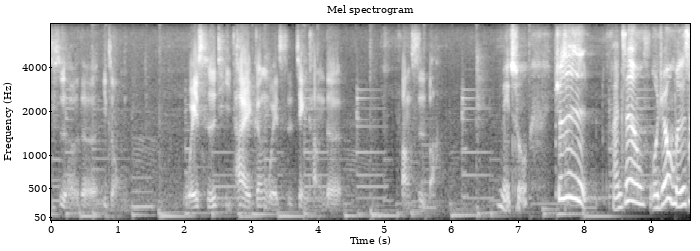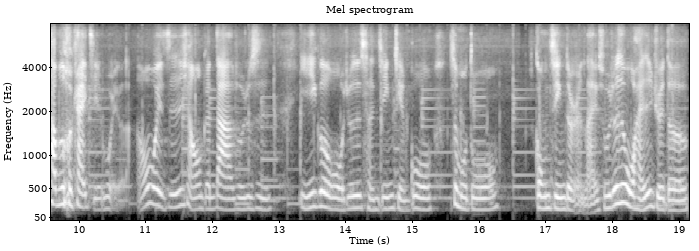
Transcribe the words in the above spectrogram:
适合的一种。维持体态跟维持健康的方式吧。没错，就是反正我觉得我们是差不多该结尾了。然后我也只是想要跟大家说，就是以一个我就是曾经减过这么多公斤的人来说，就是我还是觉得，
